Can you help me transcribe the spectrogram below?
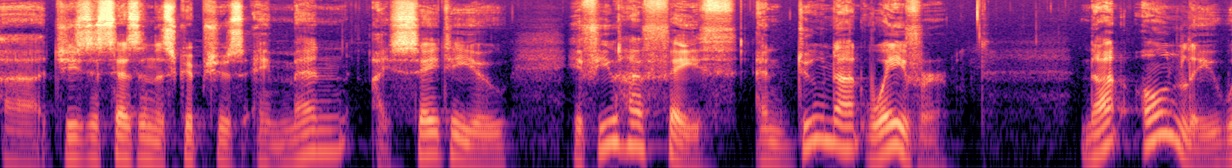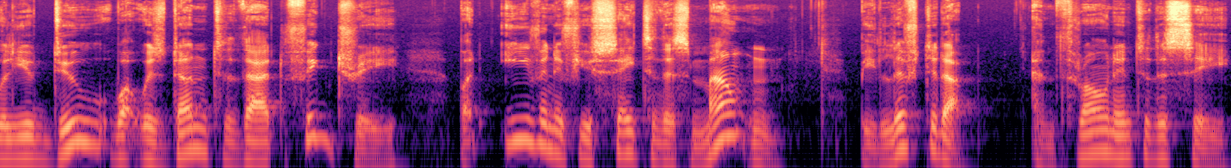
Uh, Jesus says in the Scriptures, Amen, I say to you, if you have faith and do not waver, not only will you do what was done to that fig tree, but even if you say to this mountain, Be lifted up and thrown into the sea,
